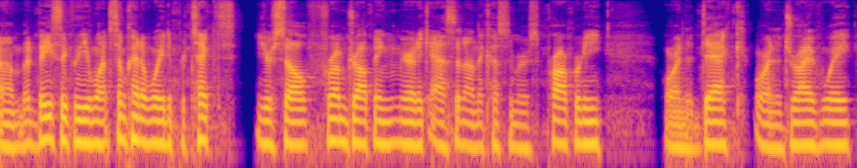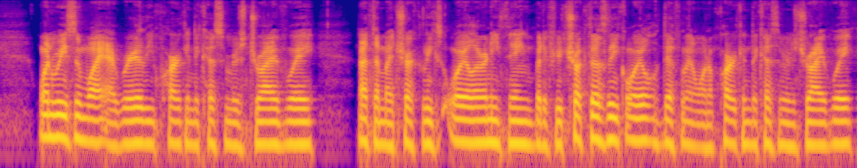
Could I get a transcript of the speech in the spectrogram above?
Um, but basically, you want some kind of way to protect yourself from dropping muriatic acid on the customer's property, or on the deck, or in the driveway. One reason why I rarely park in the customer's driveway, not that my truck leaks oil or anything, but if your truck does leak oil, definitely don't want to park in the customer's driveway.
